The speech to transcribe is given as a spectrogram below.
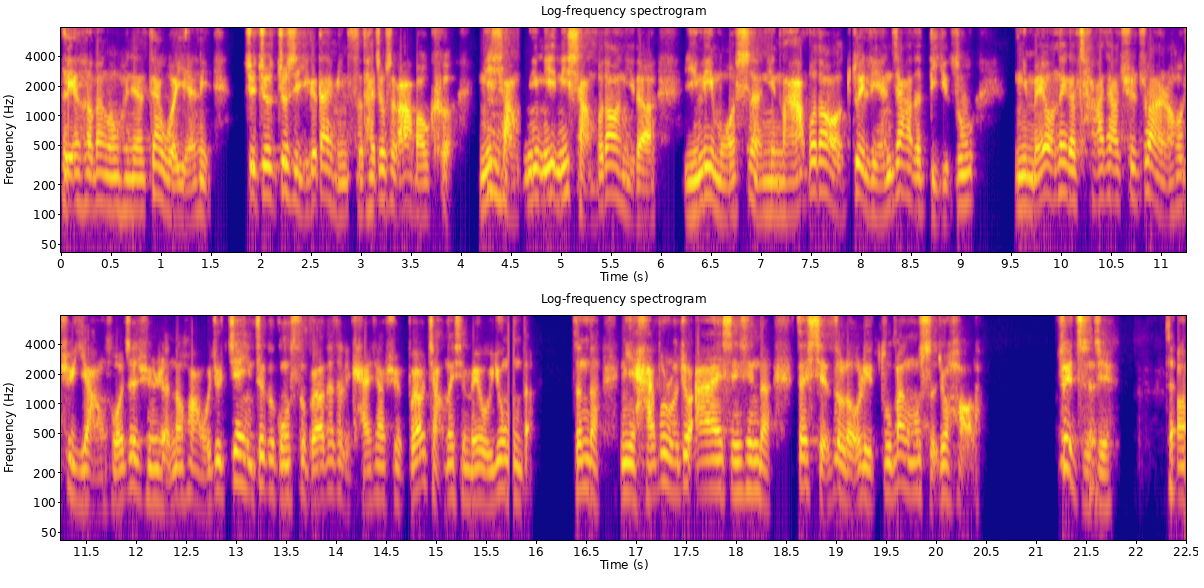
联合办公空间，在我眼里。就就就是一个代名词，它就是个二包客。你想，你你你想不到你的盈利模式，你拿不到最廉价的底租，你没有那个差价去赚，然后去养活这群人的话，我就建议这个公司不要在这里开下去，不要讲那些没有用的。真的，你还不如就安安心心的在写字楼里租办公室就好了，最直接。啊。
